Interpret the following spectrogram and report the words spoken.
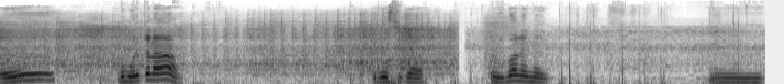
에 너무 어렵잖아. 이럴 수가. 그럼 이번에는, 음,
